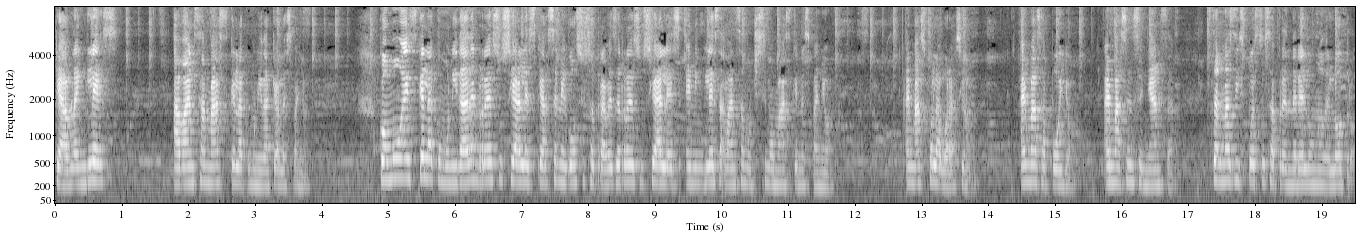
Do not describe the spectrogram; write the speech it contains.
que habla inglés avanza más que la comunidad que habla español. ¿Cómo es que la comunidad en redes sociales que hace negocios a través de redes sociales en inglés avanza muchísimo más que en español? Hay más colaboración, hay más apoyo, hay más enseñanza, están más dispuestos a aprender el uno del otro.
